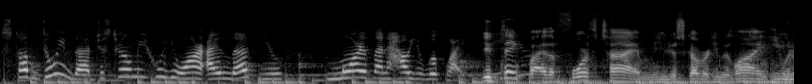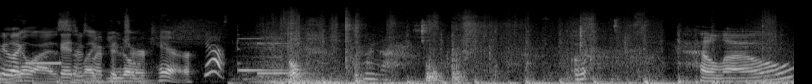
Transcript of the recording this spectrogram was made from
stop doing that. Just tell me who you are. I love you more than how you look like. You'd think by the fourth time you discovered he was lying, he would be like, realize "Okay, that here's my like you picture." don't care. Yeah. Oh. Oh my god. Hello?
